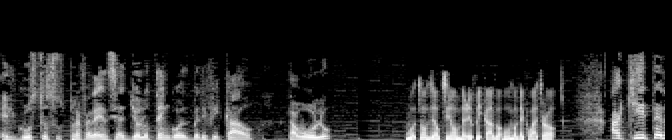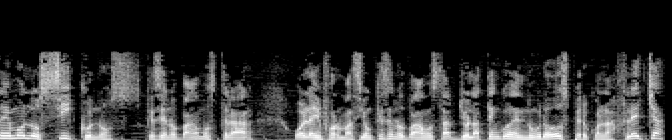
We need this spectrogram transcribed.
el gusto de sus preferencias. Yo lo tengo desverificado. Tabulo. Botón de opción verificado 1 de 4. Aquí tenemos los iconos que se nos van a mostrar o la información que se nos va a mostrar. Yo la tengo en el número 2, pero con la flecha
